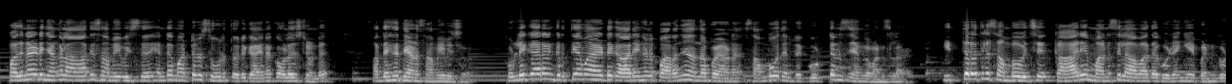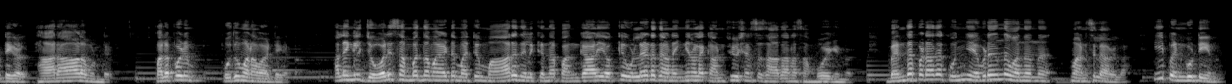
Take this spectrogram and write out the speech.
അപ്പൊ അതിനായിട്ട് ഞങ്ങൾ ആദ്യം സമീപിച്ചത് എന്റെ മറ്റൊരു സുഹൃത്ത് ഒരു ഗൈനക്കോളജിസ്റ്റ് ഉണ്ട്. അദ്ദേഹത്തെയാണ് സമീപിച്ചത്. പുള്ളിക്കാരൻ കൃത്യമായിട്ട് കാര്യങ്ങൾ പറഞ്ഞു തന്നപ്പോഴാണ് സംഭവത്തിന്റെ ഗുട്ടൻസ് ഞങ്ങൾക്ക് മനസ്സിലായത്. ഇത്തരത്തിൽ സംഭവിച്ച് കാര്യം മനസ്സിലാവാതെ കുഴങ്ങിയ പെൺകുട്ടികൾ ധാരാളമുണ്ട്. പലപ്പോഴും പുതുമണവാട്ടികൾ. അല്ലെങ്കിൽ ജോലി സംബന്ധമായിട്ട് മറ്റും മാറി നിൽക്കുന്ന പങ്കാളിയൊക്കെ ഉള്ളിടത്താണ് ഇങ്ങനെയുള്ള കൺഫ്യൂഷൻസ് സാധാരണ സംഭവിക്കുന്നത്. ബന്ധപ്പെടാതെ കുഞ്ഞ് എവിടെ നിന്ന് വന്നെന്ന് മനസ്സിലാവില്ല. ഈ പെൺകുട്ടിയും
